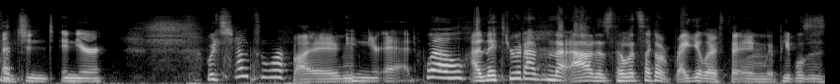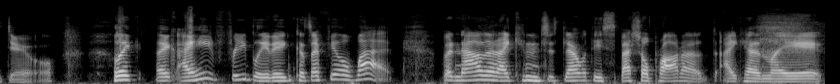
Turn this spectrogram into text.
mentioned in your Which sounds horrifying. in your ad. Well, And they threw it out in that ad as though it's like a regular thing that people just do. Like, like I hate free bleeding because I feel wet. But now that I can just now with these special product, I can like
